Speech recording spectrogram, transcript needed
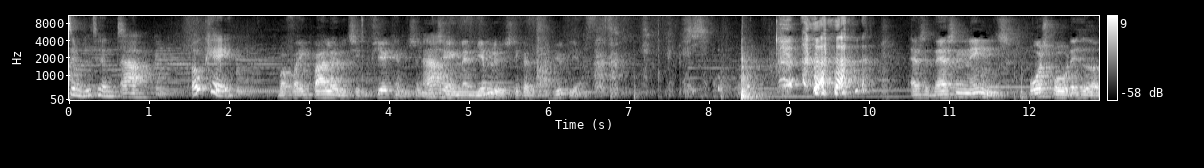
simpelthen. Ja. Okay. Hvorfor ikke bare lave det til en firkant, så Ja. invitere en eller anden hjemløs, det gør det bare hyggeligere. altså, der er sådan en engelsk ordsprog, der hedder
